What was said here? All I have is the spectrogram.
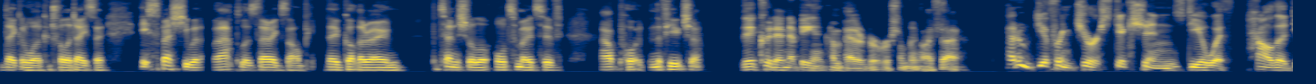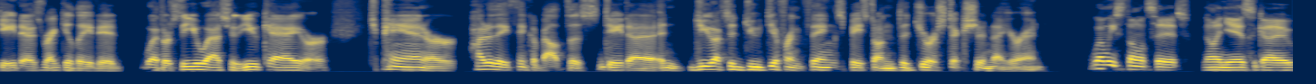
They're going to want to control the data, especially with, with Apple as their example. They've got their own potential automotive output in the future they could end up being a competitor or something like that. How do different jurisdictions deal with how the data is regulated, whether it's the US or the UK or Japan, or how do they think about this data? And do you have to do different things based on the jurisdiction that you're in? When we started nine years ago,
